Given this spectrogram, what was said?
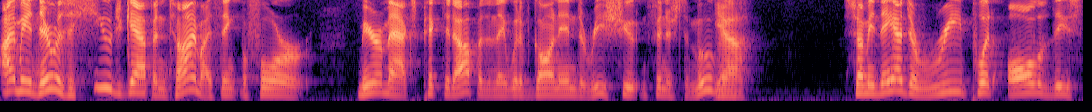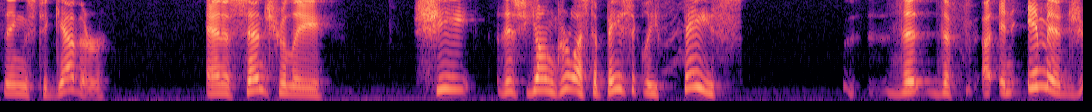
I mean, there was a huge gap in time, I think, before Miramax picked it up and then they would have gone in to reshoot and finish the movie. Yeah. So, I mean, they had to re put all of these things together. And essentially, she, this young girl, has to basically face the the uh, an image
